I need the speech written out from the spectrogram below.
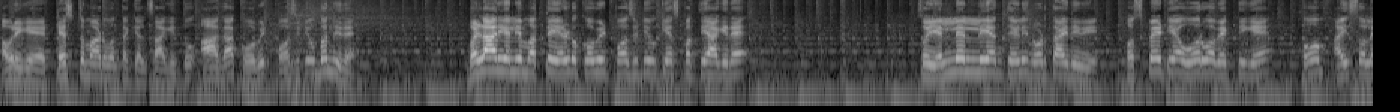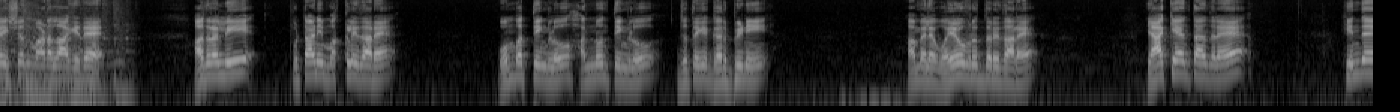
ಅವರಿಗೆ ಟೆಸ್ಟ್ ಮಾಡುವಂಥ ಕೆಲಸ ಆಗಿತ್ತು, ಆಗ ಕೋವಿಡ್ ಪಾಸಿಟಿವ್ ಬಂದಿದೆ. ಬಳ್ಳಾರಿಯಲ್ಲಿ ಮತ್ತೆ ಎರಡು ಕೋವಿಡ್ ಪಾಸಿಟಿವ್ ಕೇಸ್ ಪತ್ತೆಯಾಗಿದೆ. ಸೊ, ಎಲ್ಲೆಲ್ಲಿ ಅಂತೇಳಿ ನೋಡ್ತಾ ಇದ್ದೀವಿ. ಹೊಸಪೇಟೆಯ ಓರ್ವ ವ್ಯಕ್ತಿಗೆ ಹೋಮ್ ಐಸೋಲೇಷನ್ ಮಾಡಲಾಗಿದೆ. ಅದರಲ್ಲಿ ಪುಟಾಣಿ ಮಕ್ಕಳಿದ್ದಾರೆ. ಒಂಬತ್ತು ತಿಂಗಳು, ಹನ್ನೊಂದು ತಿಂಗಳು, ಜೊತೆಗೆ ಗರ್ಭಿಣಿ, ಆಮೇಲೆ ವಯೋವೃದ್ಧರಿದ್ದಾರೆ. ಯಾಕೆ ಅಂತ ಅಂದರೆ ಹಿಂದೆ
